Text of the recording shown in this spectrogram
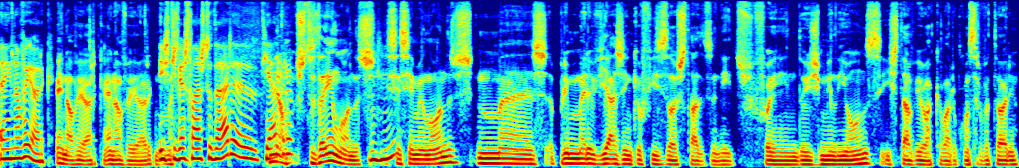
em Nova York. em Nova York, em Nova York. E estiveste lá a estudar eh, teatro? Não, estudei em Londres, licenciei-me em Londres, mas a primeira viagem que eu fiz aos Estados Unidos foi em 2011 e estava eu a acabar o conservatório.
